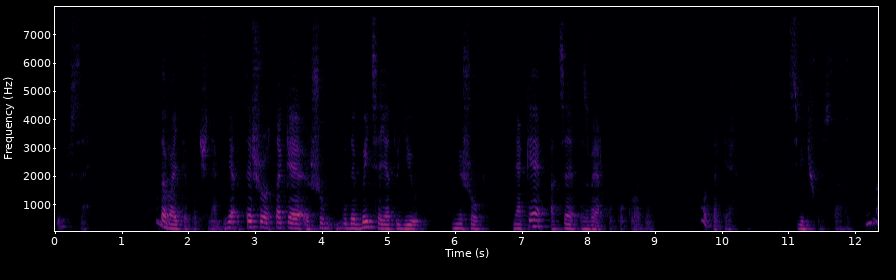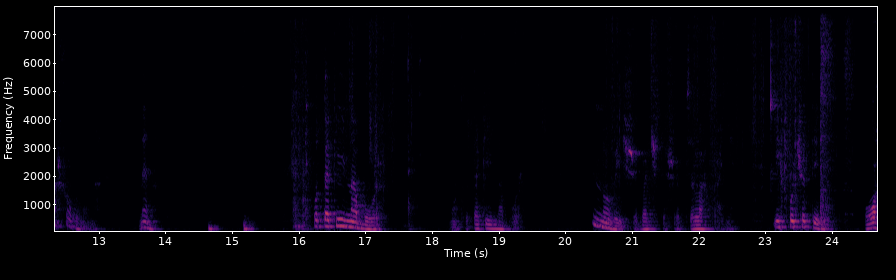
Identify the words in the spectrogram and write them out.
тут все. Ну, давайте почнемо. Я, те, що таке, що буде битися, я тоді мішок м'яке, а це зверху покладу. От. Свічку ставить. Ну, на що воно треба? Не треба. От такий набор. От, от такий набор. Новий ще, бачите, що це лахані. Їх по чотири. О!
